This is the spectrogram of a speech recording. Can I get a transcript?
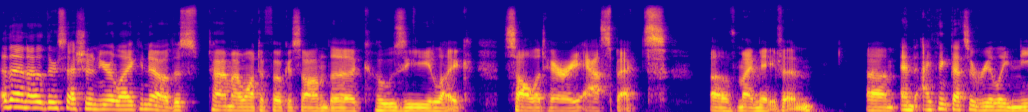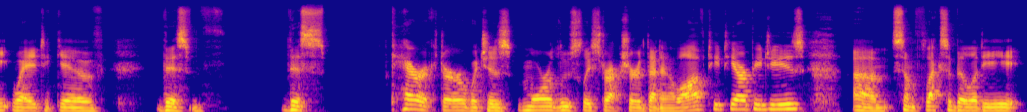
And then another session you're like, no, this time I want to focus on the cozy, like solitary aspects of my Maven. Um, and I think that's a really neat way to give this this character, which is more loosely structured than in a lot of TTRPGs, um, some flexibility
